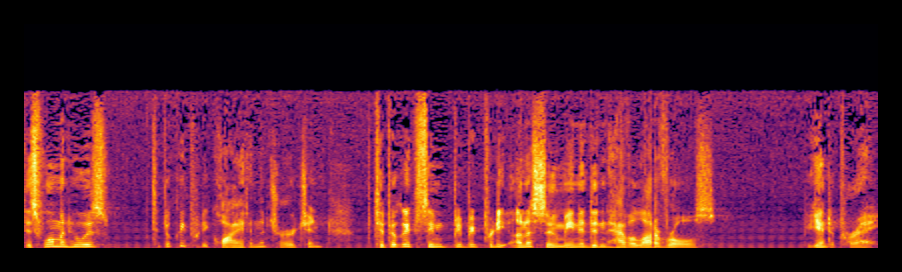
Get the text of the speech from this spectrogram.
this woman who was typically pretty quiet in the church and typically seemed to be pretty unassuming and didn't have a lot of roles began to pray.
